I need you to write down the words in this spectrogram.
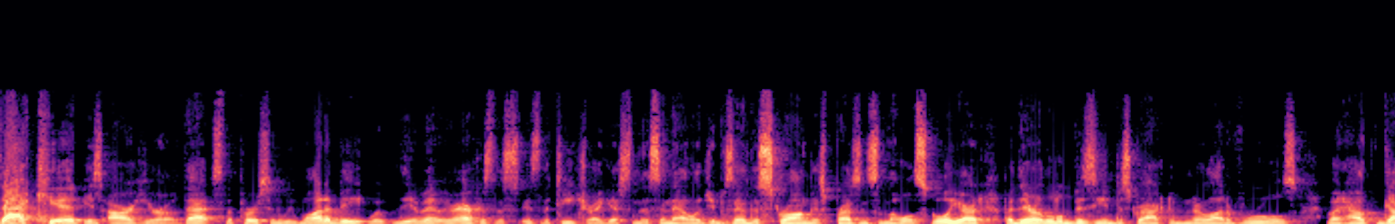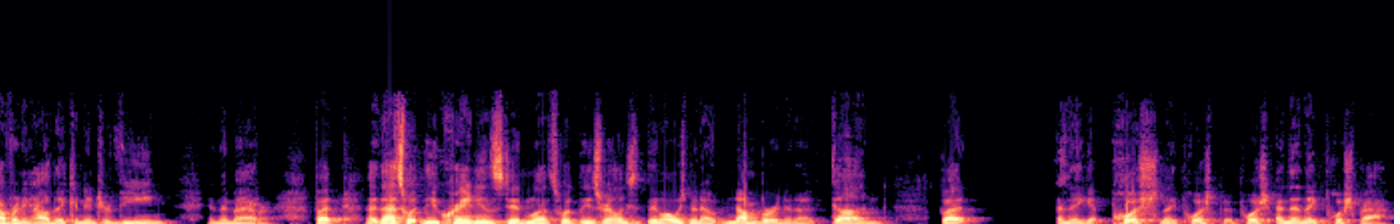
that kid is our hero. That's the person we want to be. The Americans is, the teacher, I guess, in this analogy, because they're the strongest presence in the whole schoolyard. But they're a little busy and distracted, and there are a lot of rules about how governing how they can intervene in the matter. But that's what the Ukrainians did, and that's what the Israelis. They've always been outnumbered and outgunned, but and they get pushed and they push, they push, and then they push back.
